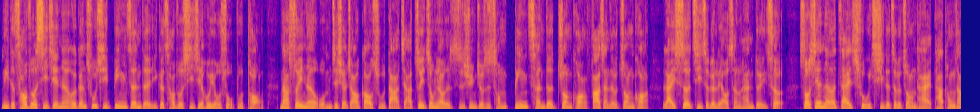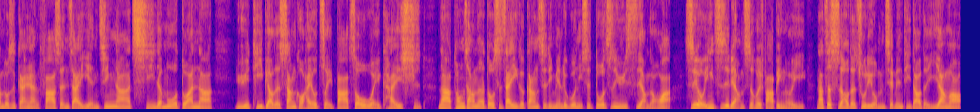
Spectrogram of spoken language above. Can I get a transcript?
你的操作细节呢会跟初期病症的一个操作细节会有所不同。那所以呢，我们接下来就要告诉大家最重要的资讯，就是从病程的状况、发展的状况来设计这个疗程和对策。首先呢，在初期的这个状态，它通常都是感染发生在眼睛啊、鳍的末端啊、鱼体表的伤口，还有嘴巴周围开始。那通常呢，都是在一个缸子里面。如果你是多只鱼饲养的话，只有一只、两只会发病而已。那这时候的处理，我们前面提到的一样哦，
